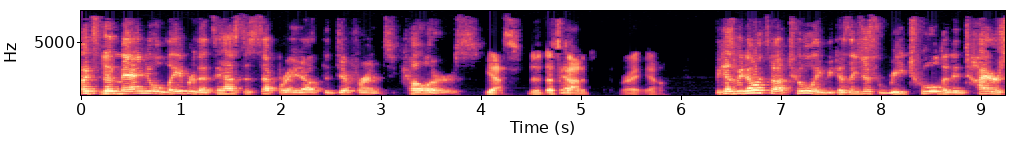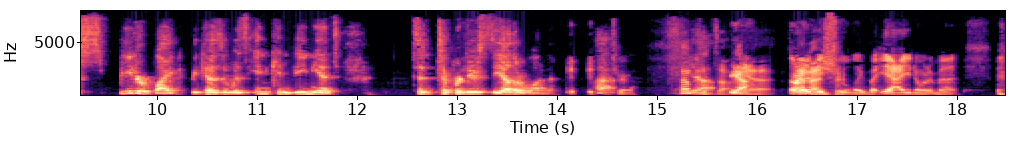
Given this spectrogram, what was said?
it's Yeah. the manual labor that has to separate out the different colors. Yes, th- that's Yeah. got to be right. Yeah. Because we know it's not tooling because they just retooled an entire speeder bike because it was inconvenient to, to produce the other one. Uh, True. Something's up. Yeah. Yeah. Sorry, I'm I not mean sure. tooling, but yeah, you know what I meant.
